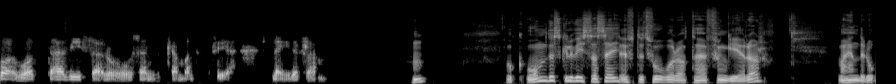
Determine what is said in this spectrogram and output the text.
vad, vad det här visar och sen kan man se längre fram. Och om det skulle visa sig efter två år att det här fungerar, vad händer då?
